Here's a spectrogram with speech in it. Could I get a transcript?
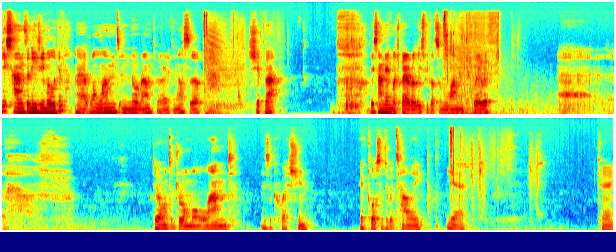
this hand's an easy mulligan. Uh, one land and no ramp or anything else, so ship that. This hand ain't much better, but at least we got some land to play with. Uh, do I want to draw more land? Is a question. Get closer to a tally. Yeah. Okay.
